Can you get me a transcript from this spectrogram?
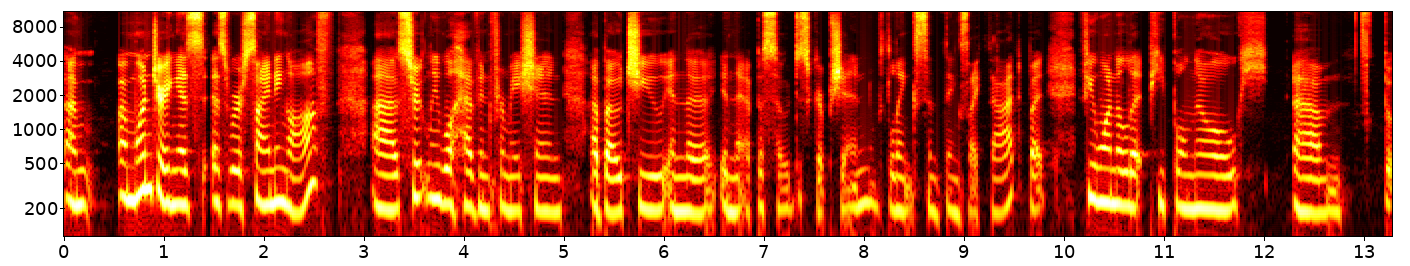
i'm I'm wondering as as we're signing off, uh, certainly we'll have information about you in the in the episode description with links and things like that. But if you want to let people know um, b-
